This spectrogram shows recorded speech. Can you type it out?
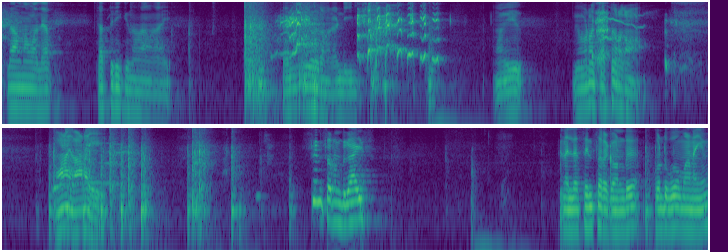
ഇതാണ് നമ്മളെ ചത്തിരിക്കുന്നതാണ് ആയി. രണ്ട് ഇരുപതാണ് ഈ ഇവിടെ ചത്ത് കിടക്കണം. ഓണേ വാടേ. സെൻസർ ഉണ്ട് ഗൈസ് നല്ല സെൻസറൊക്കെ ഉണ്ട്. കൊണ്ടുപോകുവാണെയും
